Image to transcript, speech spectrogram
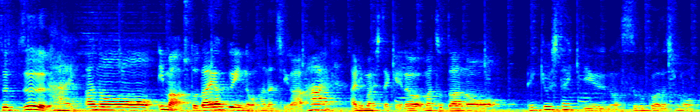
つつ、はい。あのー今ちょっと大学院のお話がはありましたけど、まあ、ちょっとあの勉強したいっていうのはすごく私も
